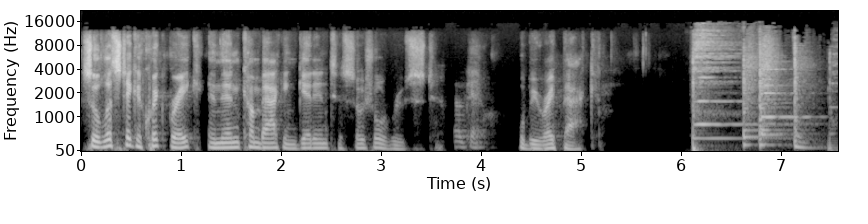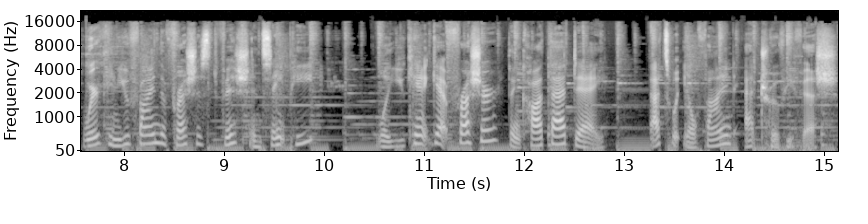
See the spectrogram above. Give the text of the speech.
So let's take a quick break and then come back and get into Social Roost. Okay. We'll be right back. Where can you find the freshest fish in St. Pete? Well, you can't get fresher than caught that day. That's what you'll find at Trophy Fish.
